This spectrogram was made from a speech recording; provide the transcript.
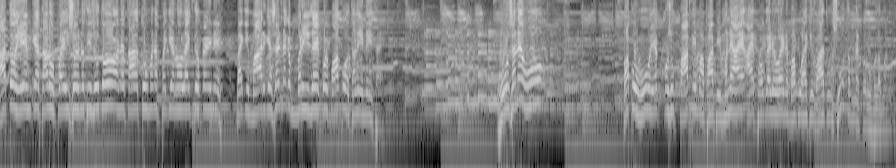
આ તો એમ કે તારો પૈસો નથી જોતો અને તા મને પગે ન લાગતો કઈ નહીં. બાકી માર્ગે છે ને કે મરી જાય કોઈ બાપો ધણી નહીં થાય. હું છે ને હું? બાપુ, હું એક કહું છું પાપી પાપી. મને આ આ પોગાડ્યો હોય ને બાપુ, આખી વાત હું શું તમને કરું ભલા મને?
